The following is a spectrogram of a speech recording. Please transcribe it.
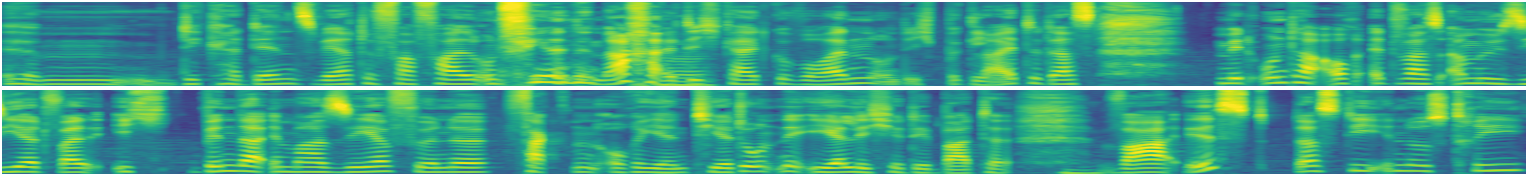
ähm, Dekadenz, Werteverfall und fehlende Nachhaltigkeit ja. geworden. Und ich begleite das mitunter auch etwas amüsiert, weil ich bin da immer sehr für eine faktenorientierte und eine ehrliche Debatte. Mhm. Wahr ist, dass die Industrie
